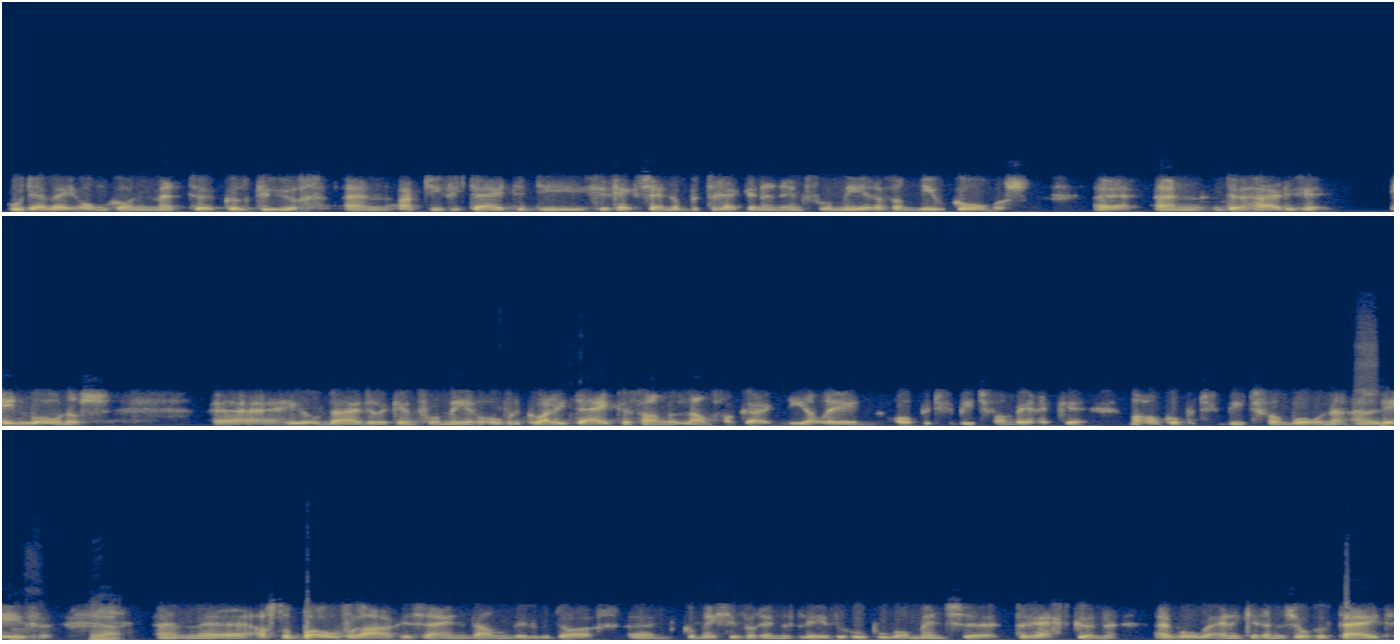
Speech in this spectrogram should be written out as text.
hoe dat wij omgaan met cultuur en activiteiten die gericht zijn op betrekken en informeren van nieuwkomers. En de huidige inwoners heel duidelijk informeren over de kwaliteiten van het land van Kuik. Niet alleen op het gebied van werken, maar ook op het gebied van wonen en leven. Ja. En uh, als er bouwvragen zijn, dan willen we daar een commissie voor in het leven roepen waar mensen terecht kunnen. He, waar we een keer in de zoveel tijd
